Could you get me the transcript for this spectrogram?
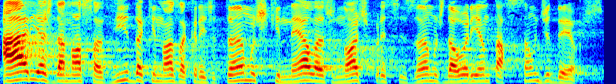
áreas da nossa vida que nós acreditamos que nelas nós precisamos da orientação de Deus,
